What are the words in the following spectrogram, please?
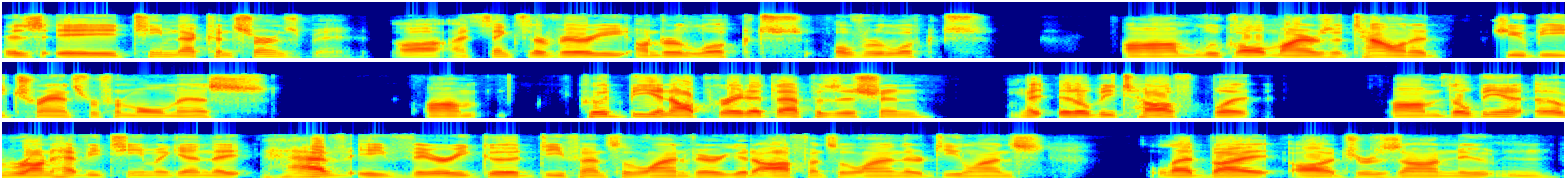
is a team that concerns me. Uh, I think they're very underlooked, overlooked. Um, Luke Altmyer's a talented QB transfer from Ole Miss. Um, could be an upgrade at that position. It'll be tough, but um, they'll be a, run heavy team again. They have a very good defensive line, very good offensive line. Their D line's led by uh, Newton.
